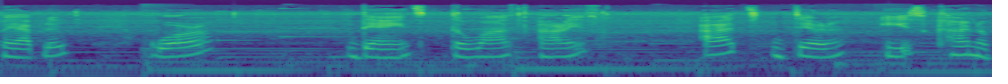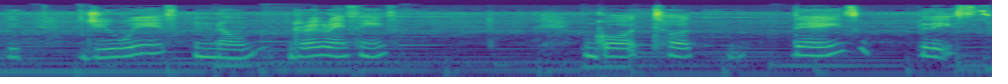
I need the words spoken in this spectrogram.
people where dance the one areas at there is canopy. You will not regret Go to days, please.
